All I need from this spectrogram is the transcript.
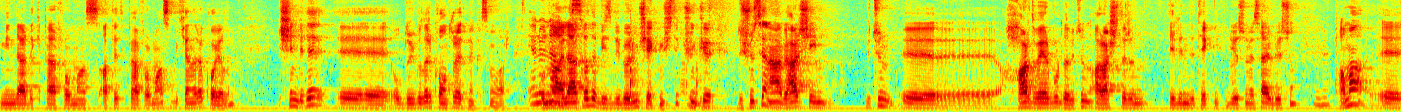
minderdeki performans, atletik performansı bir kenara koyalım. İşin bir de e, o duyguları kontrol etme kısmı var. En Bununla önemlisi. alakalı da biz bir bölüm çekmiştik. Çünkü düşünsene abi her şeyin bütün e, hardware burada, bütün araçların elinde teknik biliyorsun vesaire biliyorsun. Ama e,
